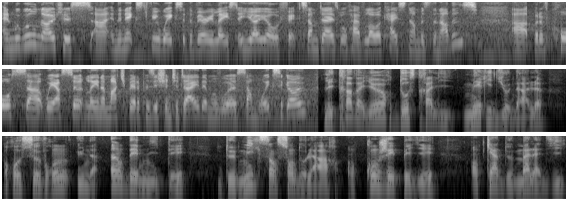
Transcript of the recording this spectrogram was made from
And we will notice uh, in the next few weeks, at the very least, a yo yo effect. Some days we'll have lower case numbers than others. Uh, but of course, uh, we are certainly in a much better position today than we were some weeks ago. Les travailleurs d'Australie méridionale recevront une indemnité de 1500 dollars en congés payés en cas de maladie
